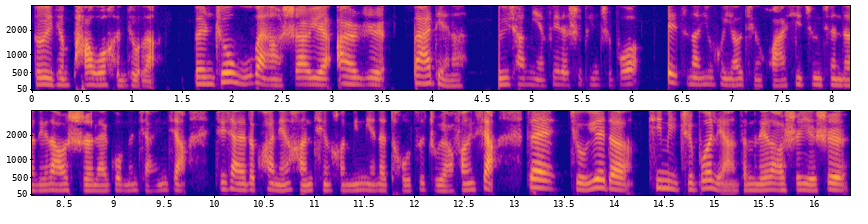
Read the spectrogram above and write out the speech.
都已经趴我很久了。本周五晚啊，十二月二日八点呢，有一场免费的视频直播，这次呢又会邀请华西证券的雷老师来给我们讲一讲接下来的跨年行情和明年的投资主要方向。在九月的亲密直播里啊，咱们雷老师也是。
